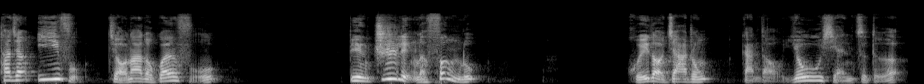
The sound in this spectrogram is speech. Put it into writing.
他将衣服缴纳到官府。并支领了俸禄，回到家中感到悠闲自得。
